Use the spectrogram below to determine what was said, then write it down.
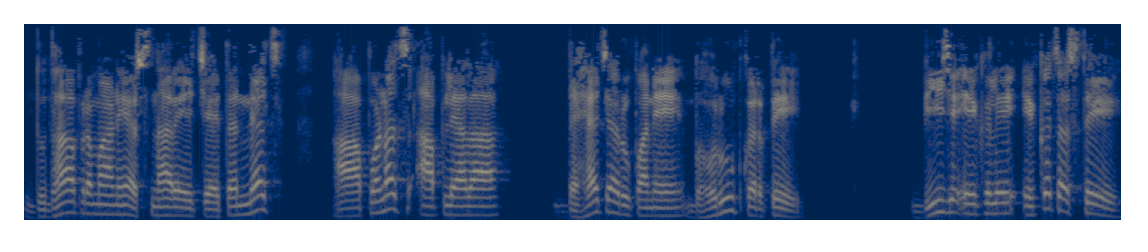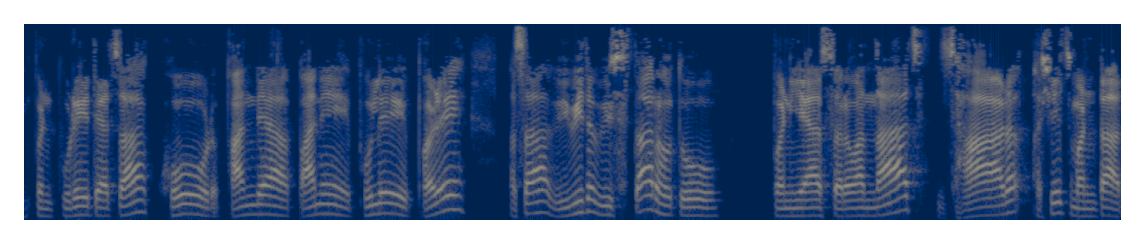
दुधाप्रमाणे असणारे चैतन्यच आपणच आपल्याला दह्याच्या रूपाने बहुरूप करते. बीज एकले एकच असते पण पुढे त्याचा खोड फांद्या पाने फुले फळे असा विविध विस्तार होतो. पण या सर्वांनाच झाड असेच म्हणतात.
